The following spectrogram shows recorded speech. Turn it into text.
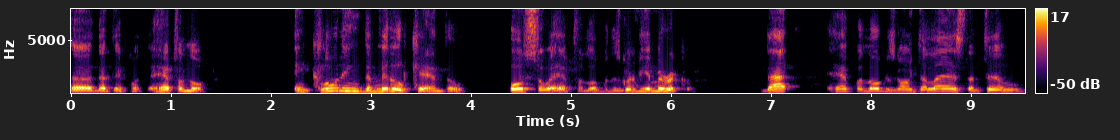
uh, that they put, a half a log, including the middle candle, also a half a log, but there's going to be a miracle. That half a log is going to last until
